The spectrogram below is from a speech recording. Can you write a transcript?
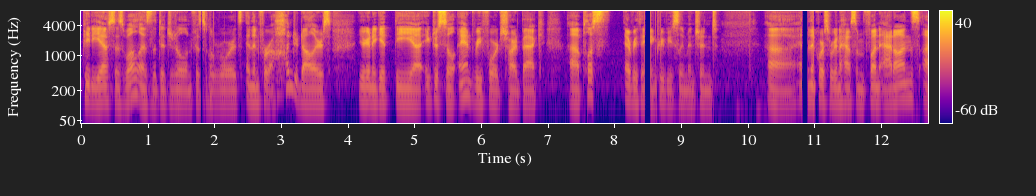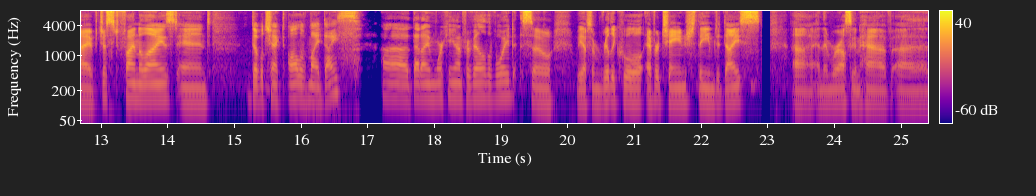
PDFs as well as the digital and physical rewards. And then for hundred dollars, you're going to get the uh, Yggdrasil and Reforged hardback uh, plus everything previously mentioned. Uh, and then, of course, we're going to have some fun add ons. I've just finalized and double checked all of my dice uh, that I'm working on for Veil of the Void. So we have some really cool Ever Change themed dice. Uh, and then we're also going to have uh,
